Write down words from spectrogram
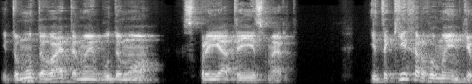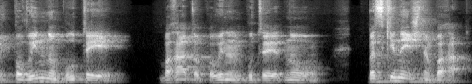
І тому давайте ми будемо сприяти її смерті. І таких аргументів повинно бути багато, повинен бути ну, безкінечно багато.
